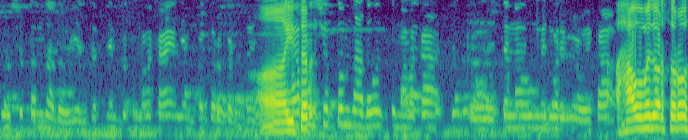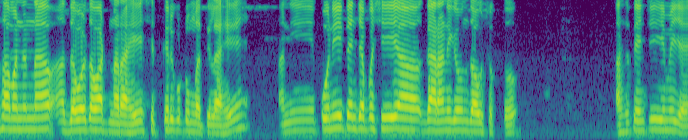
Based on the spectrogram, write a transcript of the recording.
पुरुषोत्तम जाधव यांच्यात नेमकं तुम्हाला काय नेमकं फरक का इतर पुरुषोत्तम जाधवच तुम्हाला का त्यांना उमेदवारी मिळावी का? हा उमेदवार सर्वसामान्यांना जवळचा वाटणार आहे शेतकरी कुटुंबातील आहे आणि कोणीही त्यांच्यापाशी गाराणे घेऊन जाऊ शकतो. असं त्यांची इमेज आहे.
